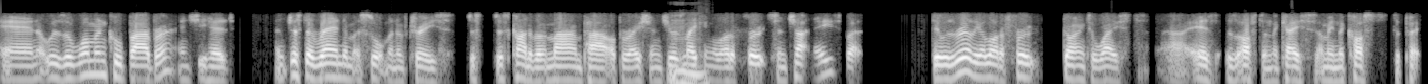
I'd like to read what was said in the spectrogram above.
and it was a woman called Barbara, and she had just a random assortment of trees, just just kind of a ma and pa operation. She was Mm. making a lot of fruits and chutneys, but there was really a lot of fruit going to waste, uh, as is often the case. I mean, the costs to pick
